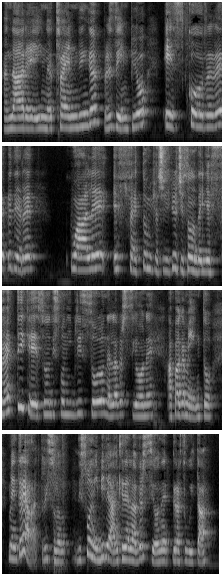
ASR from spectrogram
andare in trending per esempio e scorrere vedere quale effetto mi piace di più. Ci sono degli effetti che sono disponibili solo nella versione a pagamento, mentre altri sono disponibili anche nella versione gratuita.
